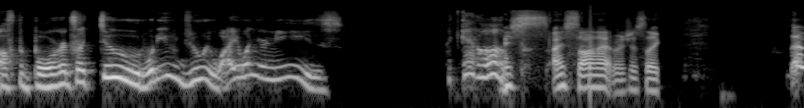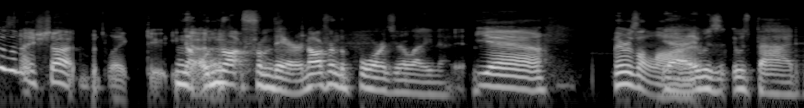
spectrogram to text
off the boards. Like, dude, what are you doing? Why are you on your knees? Like, get up. I saw that and was just like, that was a nice shot, but like, dude, No, gotta- not from there. Not from the boards. You're letting that in. Yeah, there was a lot. Yeah, it was it was bad.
